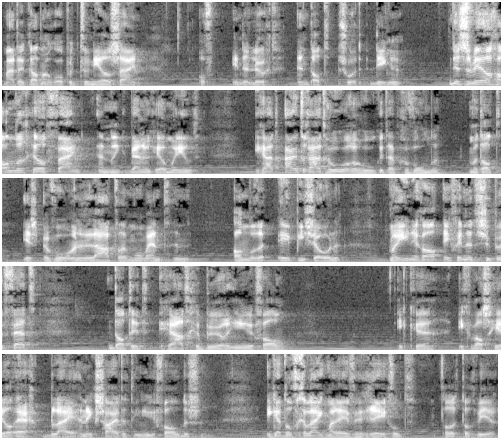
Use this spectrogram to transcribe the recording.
Maar dat kan ook op een toneel zijn of in de lucht en dat soort dingen. Dus het is heel handig, heel fijn en ik ben ook heel benieuwd. Je gaat uiteraard horen hoe ik het heb gevonden, maar dat is voor een later moment, een andere episode. Maar in ieder geval, ik vind het super vet dat dit gaat gebeuren in ieder geval. Ik, uh, ik was heel erg blij en excited in ieder geval. Dus uh, ik heb dat gelijk maar even geregeld. Dat ik dat weer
